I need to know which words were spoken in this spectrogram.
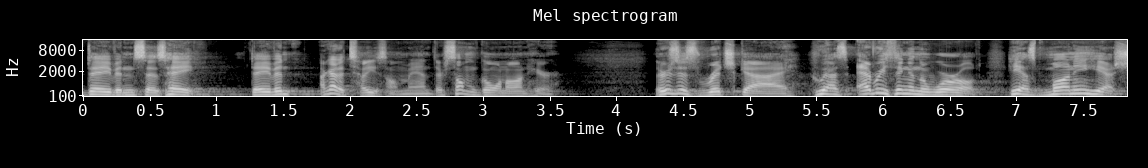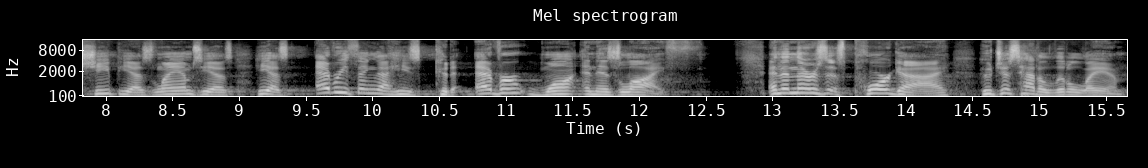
David and says, Hey, David, I got to tell you something, man. There's something going on here. There's this rich guy who has everything in the world. He has money, he has sheep, he has lambs, he has, he has everything that he could ever want in his life. And then there's this poor guy who just had a little lamb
